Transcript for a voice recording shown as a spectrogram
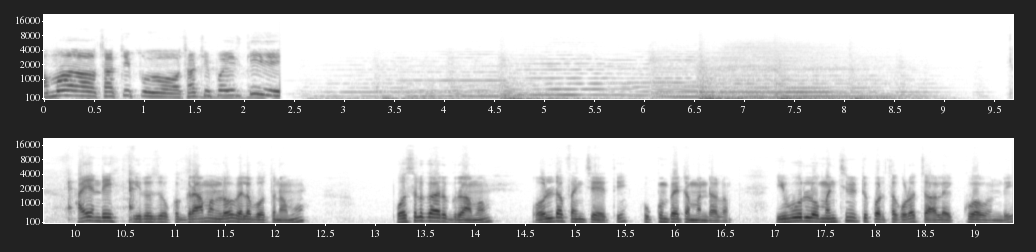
అమ్మ చచ్చిపో చచ్చిపోయేకి హాయ్ అండి. ఈరోజు ఒక గ్రామంలో వెళ్ళబోతున్నాము. పోసలగారు గ్రామం ఓల్డా పంచాయతీ హుక్కుంపేట మండలం. ఈ ఊర్లో మంచినీటి కొరత కూడా చాలా ఎక్కువ ఉంది.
